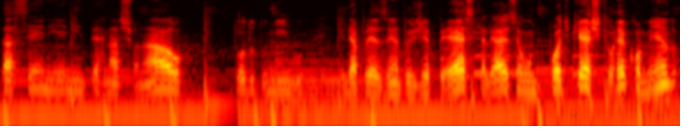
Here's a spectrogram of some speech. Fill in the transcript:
da CNN Internacional. Todo domingo ele apresenta o GPS, que aliás é um podcast que eu recomendo.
